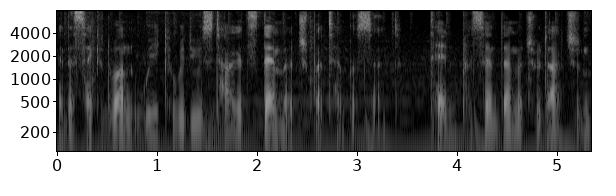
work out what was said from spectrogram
And the second one, we can reduce target's damage by 10%. 10% damage reduction,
